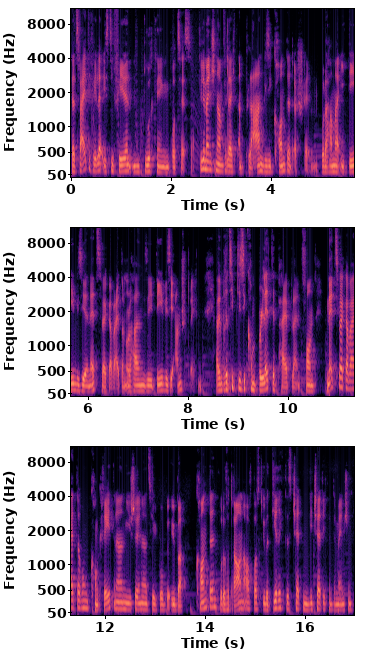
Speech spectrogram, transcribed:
Der zweite Fehler ist die fehlenden durchgängigen Prozesse. Viele Menschen haben vielleicht einen Plan, wie sie Content erstellen oder haben eine Idee, wie sie ihr Netzwerk erweitern oder haben eine Idee, wie sie ansprechen. Aber im Prinzip diese komplette Pipeline von Netzwerkerweiterung, konkret in einer Nische, in einer Zielgruppe, über Content, wo du Vertrauen aufbaust, über direktes Chatten, wie chatte ich mit den Menschen,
